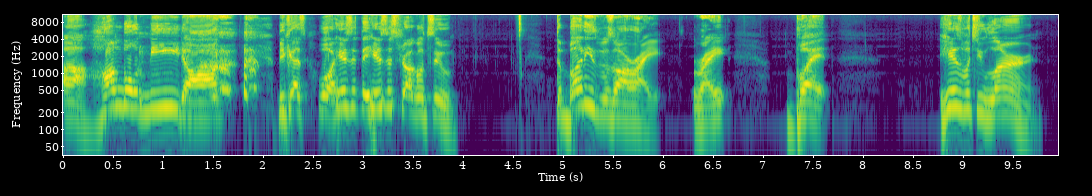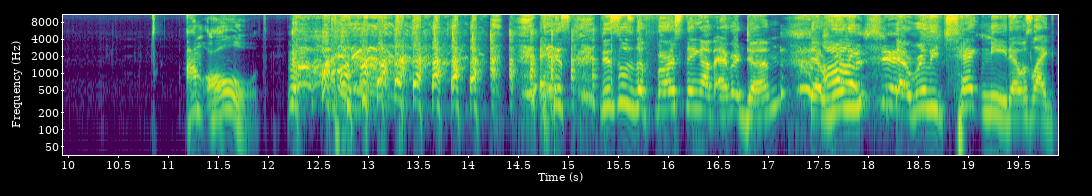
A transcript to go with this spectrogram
uh, humbled me, dog. Because, well, here's the thing. Here's the struggle too. The bunnies was all right, right? But here's what you learn. I'm old. It's- this was the first thing I've ever done that Oh, really shit. that really checked me. That was like,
